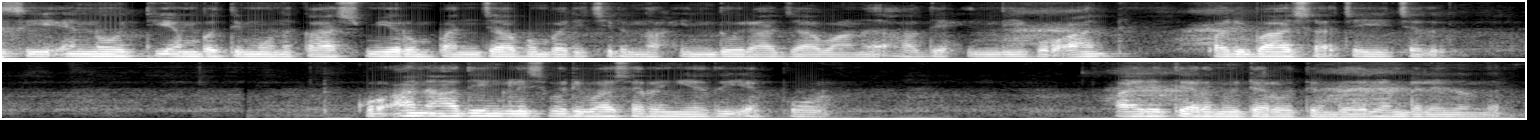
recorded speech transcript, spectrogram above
സി എണ്ണൂറ്റി എൺപത്തി മൂന്ന് കാശ്മീറും പഞ്ചാബും ഭരിച്ചിരുന്ന ഹിന്ദു രാജാവാണ് ആദ്യ ഹിന്ദി ഖുർആൻ പരിഭാഷ ചെയ്യിച്ചത്. ഖുർആൻ ആദ്യ ഇംഗ്ലീഷ് പരിഭാഷ ഇറങ്ങിയത് എപ്പോൾ? ആയിരത്തി അറുന്നൂറ്റി അറുപത്തി ഒമ്പത് ലണ്ടനിൽ നിന്ന്.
